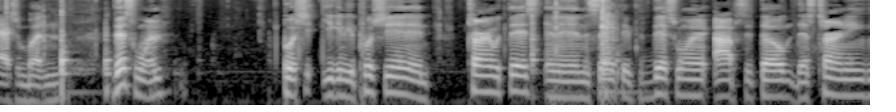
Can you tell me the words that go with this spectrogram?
action button. This one push you can either push in and turn with this and then the same thing for this one opposite though that's turning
